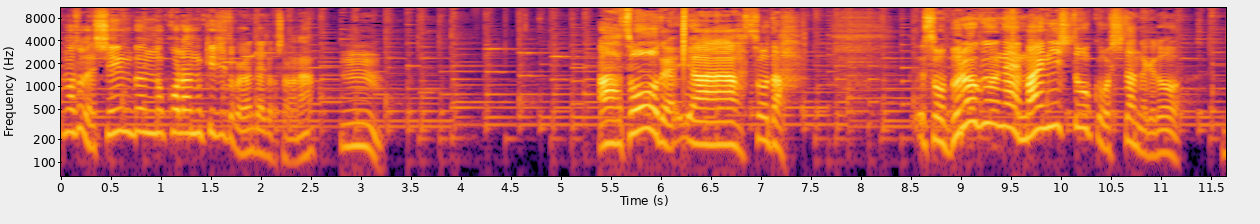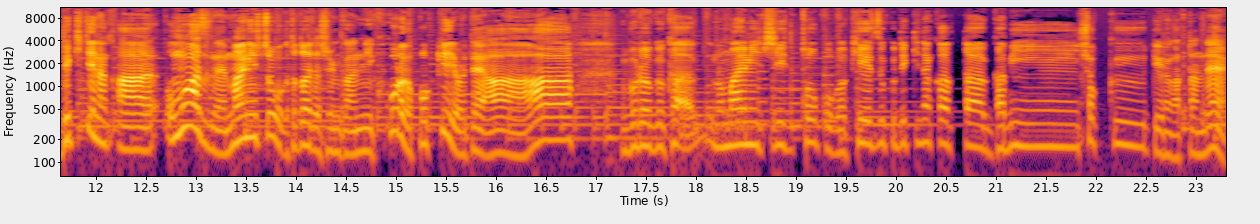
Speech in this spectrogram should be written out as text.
まあそうだね、新聞のコラム記事とか読んだりとかしたかな。うん。あ、そうだよ。いやー、そうだ。そう、ブログね、毎日投稿したんだけど、できてな、あ思わずね、毎日投稿が届いた瞬間に心がポッキリ言われて、あー、ブログか、の毎日投稿が継続できなかったガビンショックっていうのがあったんで、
